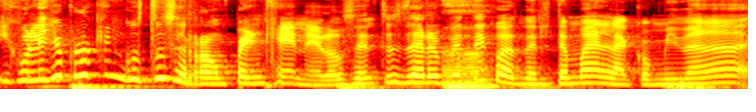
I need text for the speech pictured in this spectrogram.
Híjole, yo creo que en gusto se rompen géneros. ¿eh? Entonces, de repente, Ajá. cuando el tema de la comida,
